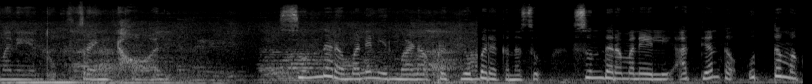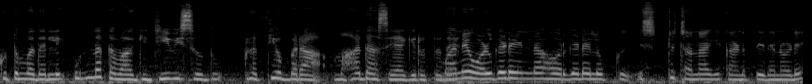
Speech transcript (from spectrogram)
ಮನೆಯದ್ದು ಫ್ರಂಟ್ ಹಾಲ್ ಸುಂದರ ಮನೆ ನಿರ್ಮಾಣ ಪ್ರತಿಯೊಬ್ಬರ ಕನಸು. ಸುಂದರ ಮನೆಯಲ್ಲಿ ಅತ್ಯಂತ ಉತ್ತಮ ಕುಟುಂಬದಲ್ಲಿ ಉನ್ನತವಾಗಿ ಜೀವಿಸುವುದು ಪ್ರತಿಯೊಬ್ಬರ ಮಹದಾಸೆಯಾಗಿರುತ್ತದೆ. ಮನೆ ಒಳಗಡೆಯಿಂದ ಹೊರಗಡೆ ಲುಕ್ ಇಷ್ಟು ಚೆನ್ನಾಗಿ ಕಾಣುತ್ತಿದೆ ನೋಡಿ.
